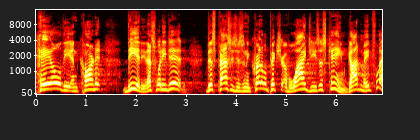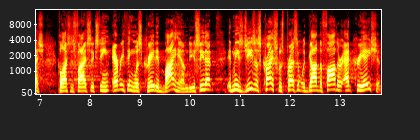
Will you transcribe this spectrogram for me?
Hail the incarnate deity. That's what he did. This passage is an incredible picture of why Jesus came. God made flesh. Colossians 5:16, everything was created by him. Do you see that? It means Jesus Christ was present with God the Father at creation.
